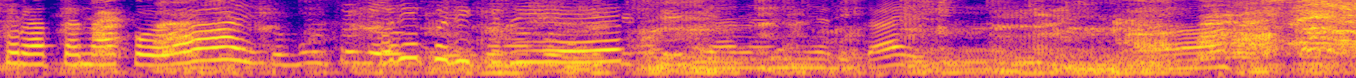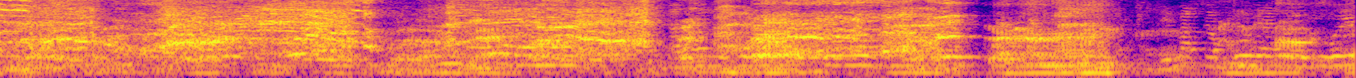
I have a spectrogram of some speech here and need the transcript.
turatan ako. Ay. Pwede, pwede, kirit. Yan na niya di kay. Ah. Di makabulan ang buhay.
